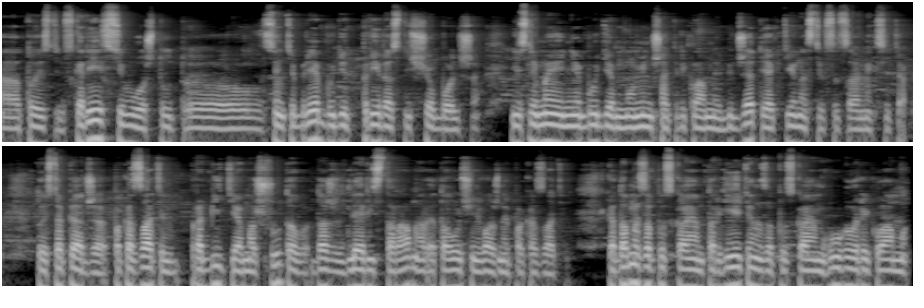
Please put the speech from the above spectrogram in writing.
А, то есть, скорее всего, что тут э, в сентябре будет прирост еще больше, если мы не будем уменьшать рекламный бюджет и активности в социальных сетях. То есть, опять же, показатель пробития маршрутов даже для ресторанов это очень важный показатель. Когда мы запускаем таргетинг, запускаем Google рекламу,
